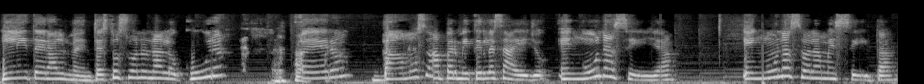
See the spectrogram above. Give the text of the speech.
Literalmente, esto suena una locura, pero vamos a permitirles a ellos en una silla, en una sola mesita,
